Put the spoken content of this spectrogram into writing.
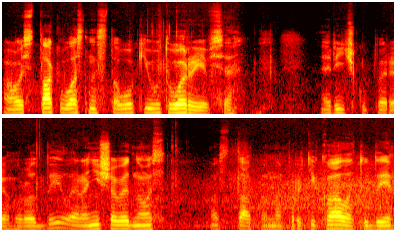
А ось так, власне, ставок і утворився. Річку перегородили. Раніше, видно, ось, ось так вона протікала туди.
